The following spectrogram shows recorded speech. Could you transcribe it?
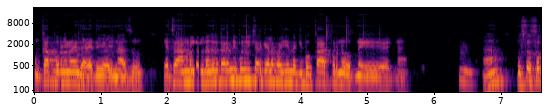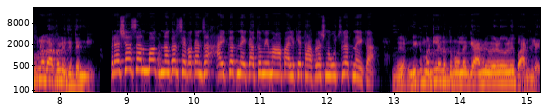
मग का पूर्ण नाही झाल्या त्या योजना अजून? याचा आम्हाला नगरकरांनी पण विचार केला पाहिजे ना की का पूर्ण होत नाही योजना. हा? नुसतं स्वप्न दाखवले होते त्यांनी. प्रशासन मग नगरसेवकांचं ऐकत नाही का? तुम्ही महापालिकेत हा प्रश्न उचलत नाही का? मी म्हटलं ना तुम्हाला की आम्ही वेळोवेळी भांडलोय.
